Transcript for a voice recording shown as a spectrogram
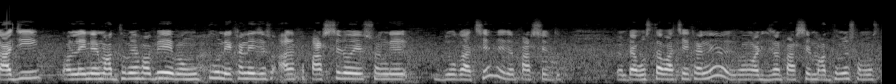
কাজই অনলাইনের মাধ্যমে হবে এবং নতুন এখানে যে আর একটা পার্সেরও এর সঙ্গে যোগ আছে পার্সের ব্যবস্থাও আছে এখানে এবং অরিজিনাল পার্সের মাধ্যমে সমস্ত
